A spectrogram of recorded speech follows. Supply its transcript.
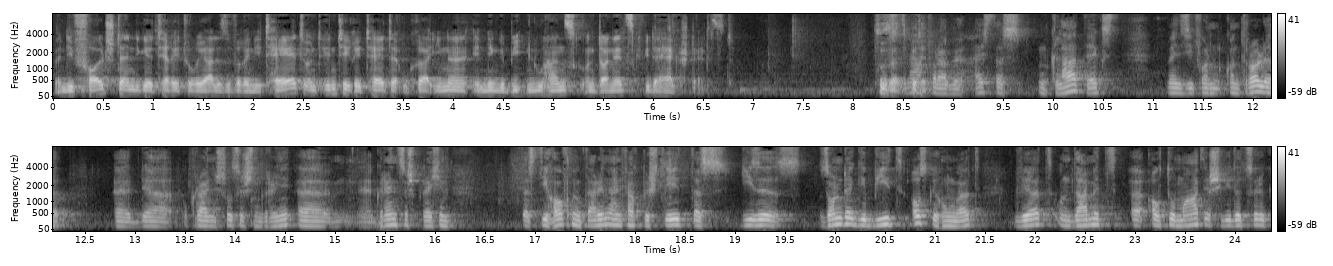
wenn die vollständige territoriale Souveränität und Integrität der Ukraine in den Gebieten Luhansk und Donetsk wiederhergestellt ist. Zusatz, bitte. Nachfrage. Heißt das im Klartext, wenn Sie von Kontrolle der ukrainisch-russischen Grenze sprechen, dass die Hoffnung darin einfach besteht, dass dieses Sondergebiet ausgehungert wird und damit äh, automatisch wieder zurück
